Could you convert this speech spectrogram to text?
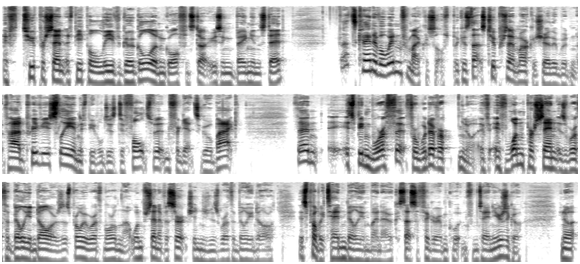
if 2% of people leave Google and go off and start using Bing instead, that's kind of a win for Microsoft because that's 2% market share they wouldn't have had previously. And if people just default to it and forget to go back, then it's been worth it for whatever, you know, if, if 1% is worth a billion dollars, it's probably worth more than that. 1% of a search engine is worth a billion dollars. It's probably 10 billion by now because that's a figure I'm quoting from 10 years ago. You know,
